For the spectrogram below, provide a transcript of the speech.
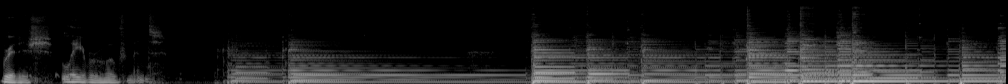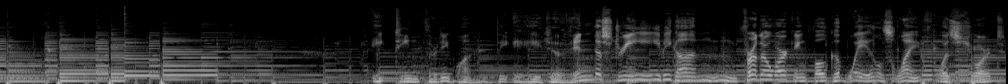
British labor movement. 1831, the age of industry begun. For the working folk of Wales, life was short.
